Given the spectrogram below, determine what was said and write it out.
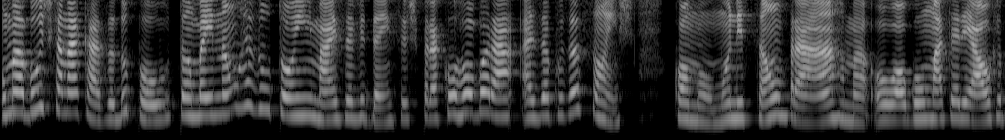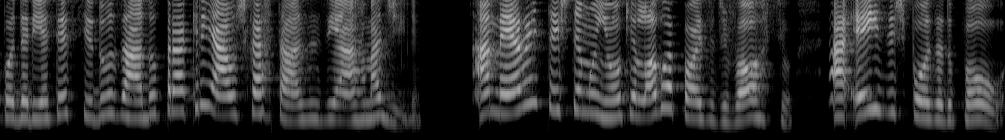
Uma busca na casa do Paul também não resultou em mais evidências para corroborar as acusações, como munição para a arma ou algum material que poderia ter sido usado para criar os cartazes e a armadilha. A Mary testemunhou que logo após o divórcio, a ex-esposa do Paul,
